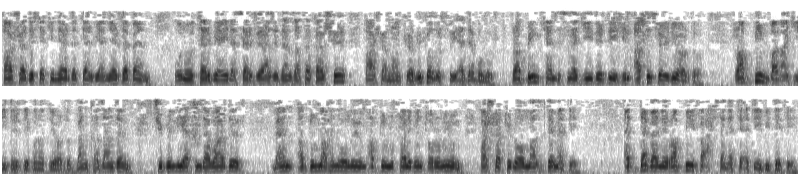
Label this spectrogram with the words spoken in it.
Haşa dese ki nerede terbiye, nerede ben? Onu terbiyeyle serfiraz eden zata karşı haşa nankörlük olur, suyu edep olur. Rabbin kendisine giydirdiği hilatı söylüyordu. Rabbim bana giydirdi bunu diyordu. Ben kazandım. Cibilliyetimde vardır. Ben Abdullah'ın oğluyum, Abdülmuttalib'in torunuyum. Başka türlü olmaz demedi. Eddebeni Rabbi fe ahsene te'dibi dedi.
